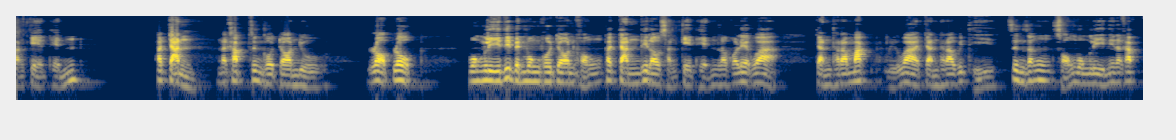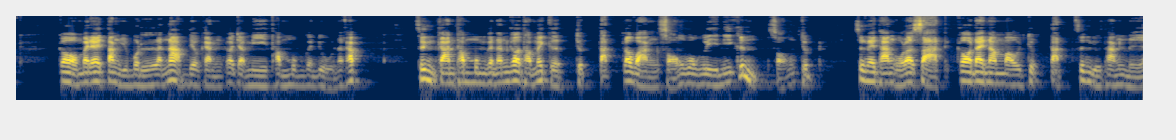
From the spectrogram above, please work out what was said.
สังเกตเห็นพระจันทร์นะครับ ซึ่งโคจรอยู่รอบโลก วงรีที่เป็นวงโคจรของพระจันทร์ที่เราสังเกตเห็น เราก็เรียกว่าจันทรมักหรือว่าจันทรวิถี ซึ่งทั้งสองวงรีนี้นะครับ ก็ไม่ได้ตั้งอยู่บนระนาบเดียวกัน ก็จะมีทำมุมกันอยู่นะครับ ซึ่งการทำมุมกันนั้นก็ทำให้เกิดจุดตัดระหว่างสองวงรีนี้ขึ้นสองจุด ซึ่งในทางโหราศาสตร์ก็ได้นำเอาจุดตัด ซึ่งอยู่ทางเหนือ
